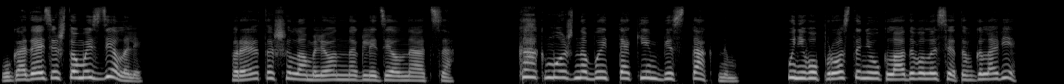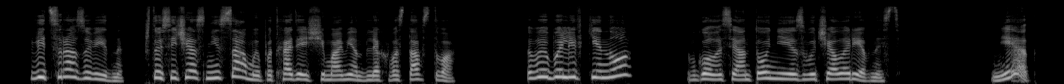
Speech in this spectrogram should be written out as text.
«Угадайте, что мы сделали?» Фред ошеломленно глядел на отца. Как можно быть таким бестактным? У него просто не укладывалось это в голове. Ведь сразу видно, что сейчас не самый подходящий момент для хвастовства. «Вы были в кино?» В голосе Антонии звучала ревность. «Нет,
